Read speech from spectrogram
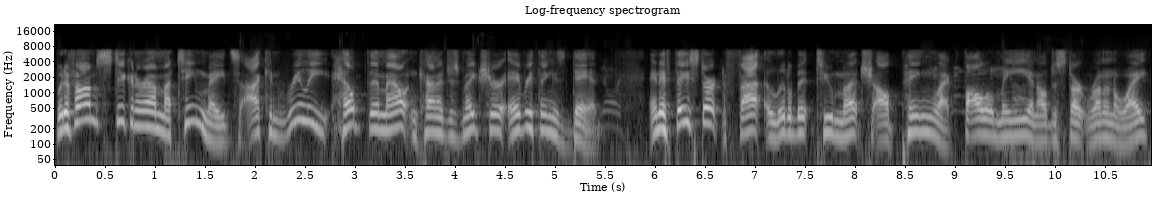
But if I'm sticking around my teammates, I can really help them out and kind of just make sure everything is dead. And if they start to fight a little bit too much, I'll ping like follow me and I'll just start running away.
